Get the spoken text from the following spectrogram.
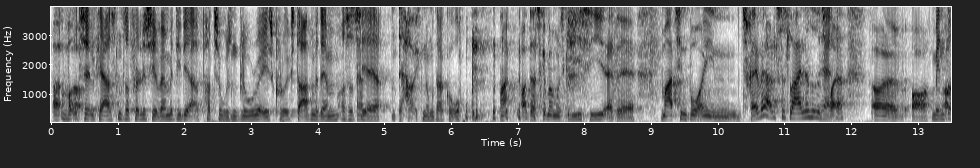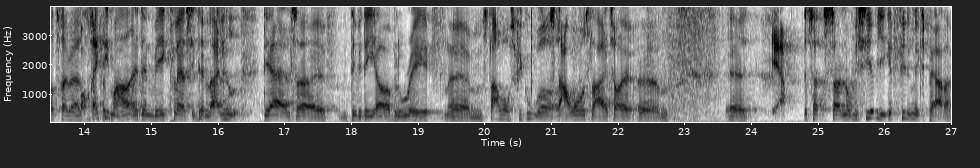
Og, og, Hvortil kæresten selvfølgelig siger, hvad med de der par tusind Blu-rays, kunne du ikke starte med dem? Og så siger ja. jeg, der er jo ikke nogen, der er gode. nej, og der skal man måske lige sige, at øh, Martin bor i en treværelseslejlighed, Ja. tror jeg. Og, og, Mindre og, treværelses- Og rigtig meget af den vægplads i den lejlighed, det er altså øh, DVD'er og Blu-ray, øh, Star Wars figurer. Star Wars legetøj. Øh, øh, ja. Så, så når vi siger, at vi ikke er filmeksperter,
